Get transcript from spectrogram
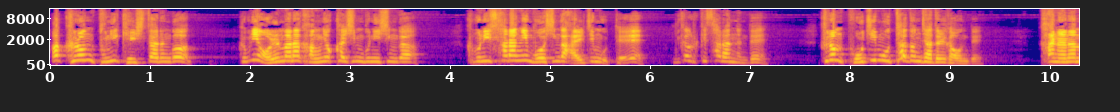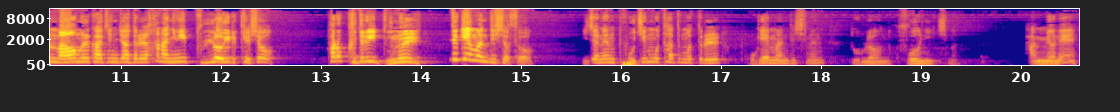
아 그런 분이 계시다는 것, 그분이 얼마나 강력하신 분이신가, 그분이 사랑이 무엇인가 알지 못해 우리가 그렇게 살았는데 그럼 보지 못하던 자들 가운데 가난한 마음을 가진 자들을 하나님이 불러일으켜서 바로 그들의 눈을 뜨게 만드셔서 이제는 보지 못하던 것들을 보게 만드시는 놀라운 구원이 있지만 반면에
